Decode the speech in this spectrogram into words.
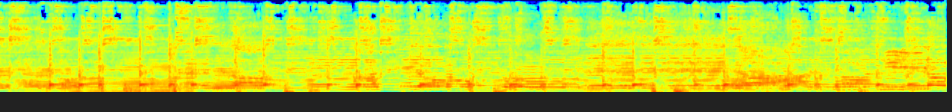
Oh, my God.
